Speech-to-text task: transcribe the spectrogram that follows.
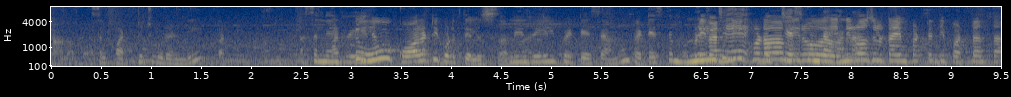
చాలా బాగుంది. అసలు పట్టు చూడండి. పట్టు. అసలు నేను రీల్ క్వాలిటీ కూడా తెలుస్తుంది. నేను రీల్ పెట్టేశాను. పెట్టేస్తే ముందు ఇవన్నీ కూడా మీరు. ఎన్ని రోజులు టైం పట్టింది పట్టు అంతా?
